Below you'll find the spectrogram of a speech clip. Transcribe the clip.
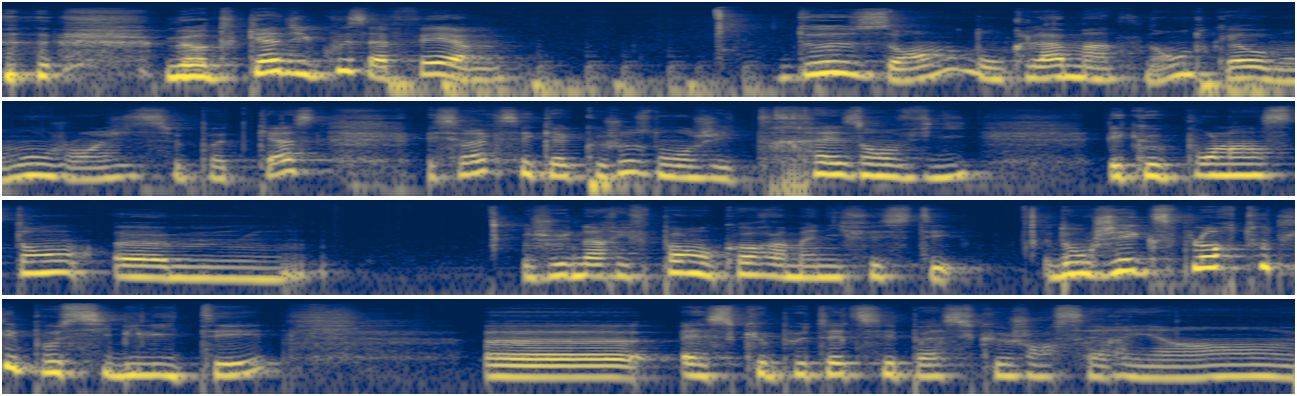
Mais en tout cas, du coup, ça fait euh, deux ans, donc là maintenant, en tout cas au moment où j'enregistre ce podcast. Et c'est vrai que c'est quelque chose dont j'ai très envie et que pour l'instant, euh, je n'arrive pas encore à manifester. Donc j'explore toutes les possibilités. Euh, est-ce que peut-être c'est parce que j'en sais rien,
